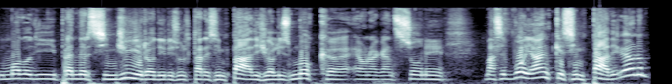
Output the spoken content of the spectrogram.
un modo di prendersi in giro, di risultare simpatici. Holly Smoke è una canzone, ma se vuoi anche simpatica. È una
